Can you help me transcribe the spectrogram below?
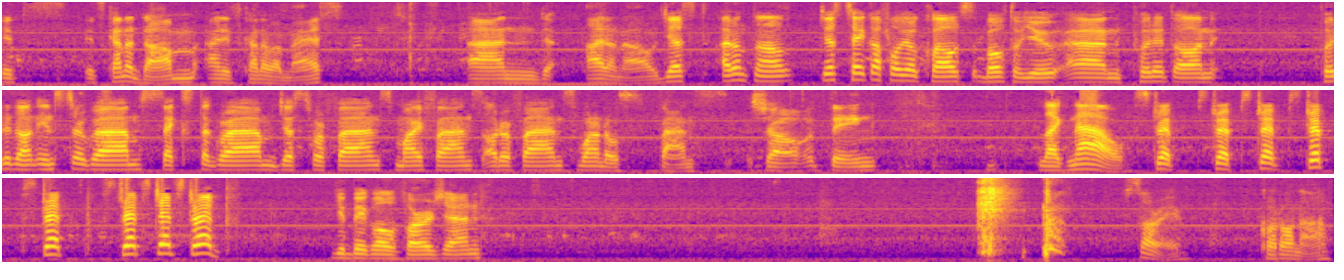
it's it's kind of dumb and it's kind of a mess. And I don't know. Just I don't know. Just take off all your clothes, both of you, and put it on Put it on Instagram, Sextagram, just for fans, my fans, other fans, one of those fans show thing. Like now, strip, strip, strip, strip, strip, strip, strip, strip. You big old virgin. Sorry, Corona.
